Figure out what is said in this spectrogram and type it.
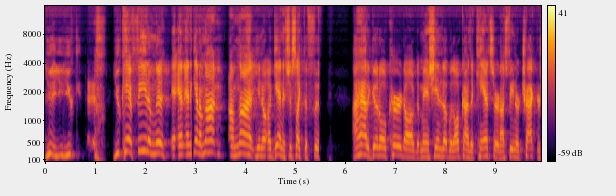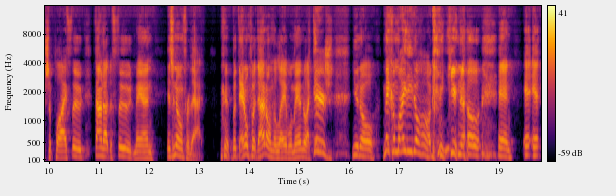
you you you can't feed them this. And, and again, I'm not, I'm not, you know, again, it's just like the food. I had a good old cur dog that, man, she ended up with all kinds of cancer, and I was feeding her tractor supply food. Found out the food, man, is known for that. but they don't put that on the label, man. They're like, there's, you know, make a mighty dog, you know, and, and, and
